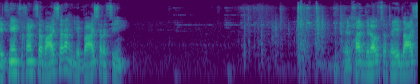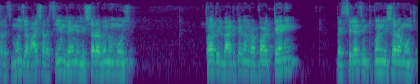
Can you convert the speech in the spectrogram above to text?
اتنين في خمسة بعشرة يبقى عشرة س الحد الأوسط هيبقى عشرة موجب عشرة س لأن الإشارة بينهم موجب. فاضل بعد كده نربعه التاني بس لازم تكون الإشارة موجب.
